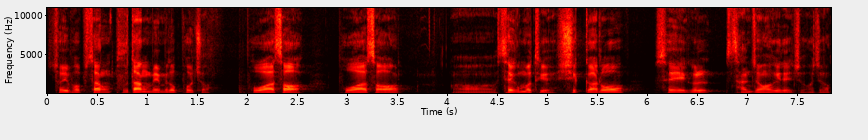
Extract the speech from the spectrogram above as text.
저희 법상 부당 매매로 보죠. 보아서 보아서 어, 세금 어떻게 시가로 세액을 산정하게 되죠. 그죠?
